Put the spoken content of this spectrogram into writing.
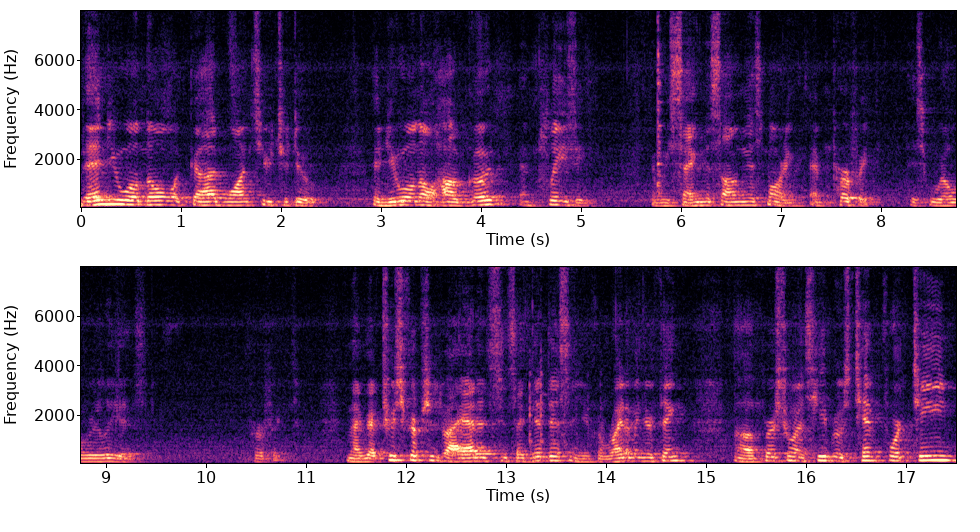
Then you will know what God wants you to do, and you will know how good and pleasing, and we sang the song this morning, and perfect his will really is. Perfect. And I've got two scriptures I added since I did this, and you can write them in your thing. Uh, first one is Hebrews 10, 14.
